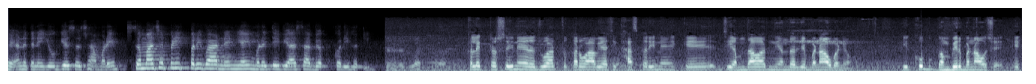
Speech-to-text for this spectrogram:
જાય અને તેને યોગ્ય સજા મળે. સમાજે પીડિત પરિવારને ન્યાય મળે તેવી આશા વ્યક્ત કરી હતી. કલેક્ટરશ્રીને રજૂઆત કરવા આવ્યા છીએ, ખાસ કરીને કે જે અમદાવાદની અંદર જે બનાવ બન્યો, એ ખૂબ ગંભીર બનાવ છે. એક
